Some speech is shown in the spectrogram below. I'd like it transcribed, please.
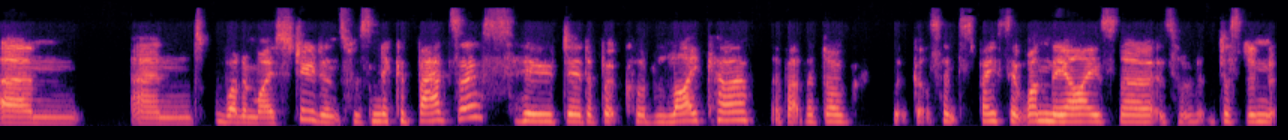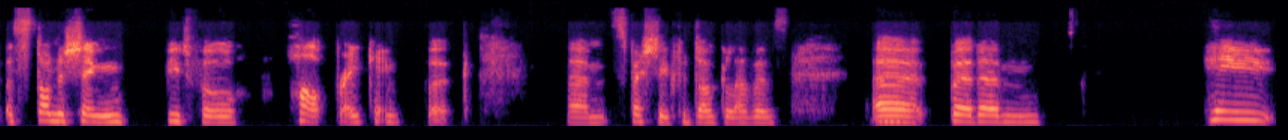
Um, and one of my students was Nick Abadzis, who did a book called Laika about the dog that got sent to space. It won the Eisner. It's just an astonishing, beautiful, heartbreaking book, um, especially for dog lovers. Mm. Uh, but um, he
